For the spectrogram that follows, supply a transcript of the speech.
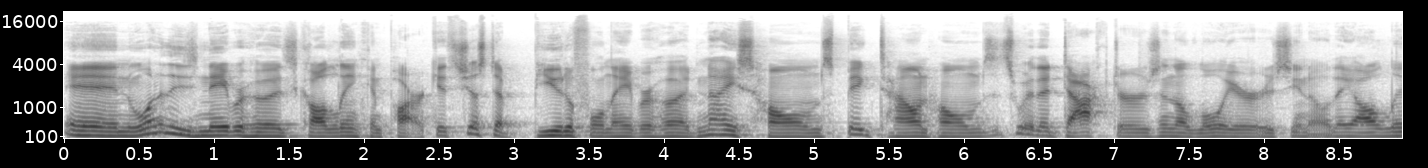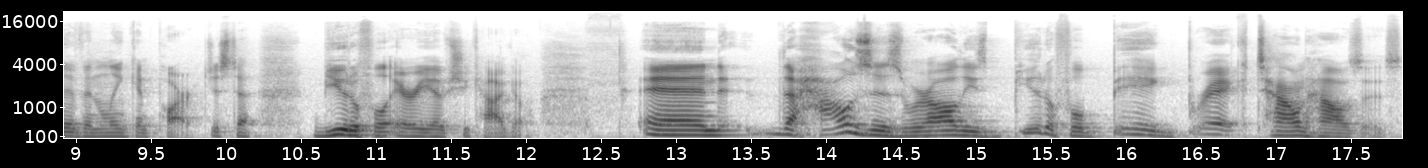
in one of these neighborhoods called Lincoln Park. It's just a beautiful neighborhood, nice homes, big town homes. It's where the doctors and the lawyers, you know, they all live in Lincoln Park. Just a beautiful area of Chicago. And the houses were all these beautiful big brick townhouses.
